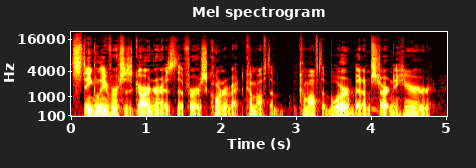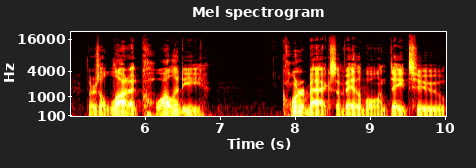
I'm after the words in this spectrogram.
Stingley versus Gardner as the first cornerback to come off the come off the board, but I'm starting to hear there's a lot of quality cornerbacks available on day two,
